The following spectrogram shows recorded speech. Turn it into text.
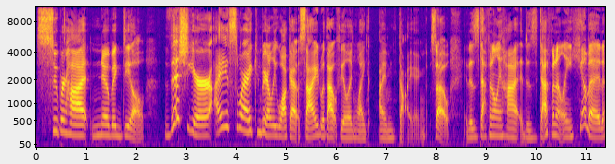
super hot, no big deal. This year, I swear I can barely walk outside without feeling like I'm dying. So it is definitely hot. It is definitely humid,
